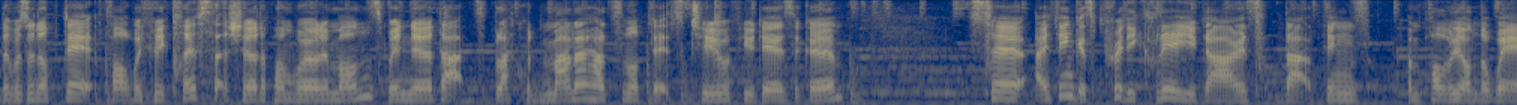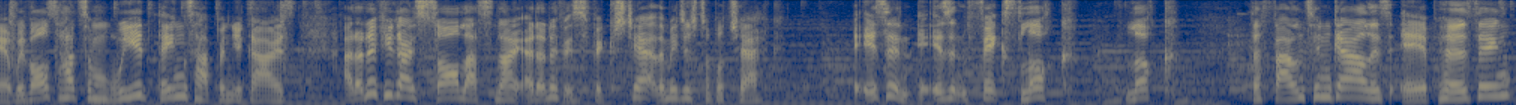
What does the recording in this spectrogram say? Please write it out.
there was an update for Wickery Cliffs that showed up on Rolimons. We know that Blackwood Manor had some updates too a few days ago. So I think it's pretty clear, you guys, that things are probably on the way. We've also had some weird things happen, you guys. I don't know if you guys saw last night. I don't know if it's fixed yet. Let me just double check. It isn't. It isn't fixed. Look. Look, the fountain girl is air posing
